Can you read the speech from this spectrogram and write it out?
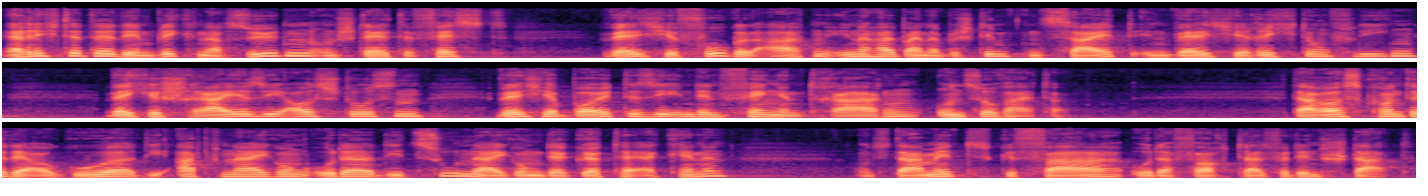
Er richtete den Blick nach Süden und stellte fest, welche Vogelarten innerhalb einer bestimmten Zeit in welche Richtung fliegen welche Schreie sie ausstoßen, welche Beute sie in den Fängen tragen und so weiter. Daraus konnte der Augur die Abneigung oder die Zuneigung der Götter erkennen und damit Gefahr oder Vorteil für den Staat.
